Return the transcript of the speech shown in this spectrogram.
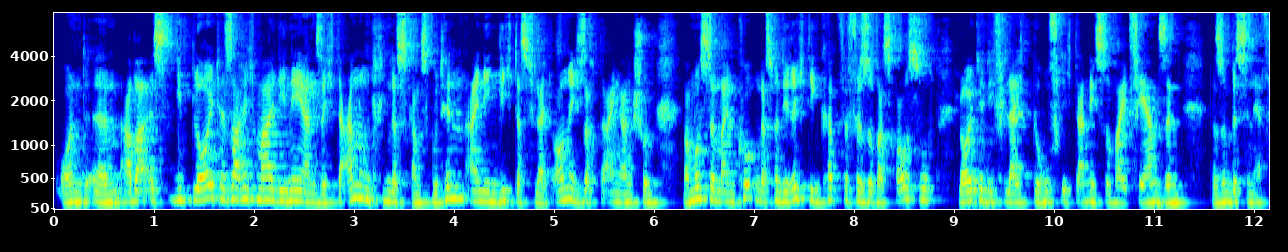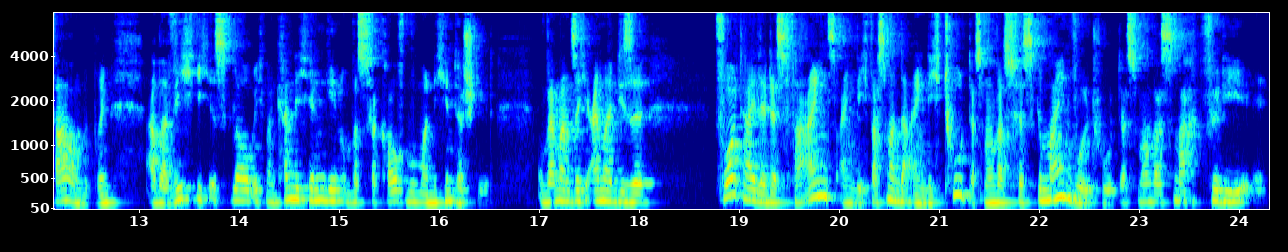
Und ähm, aber es gibt Leute, sag ich mal, die nähern sich da an und kriegen das ganz gut hin. Einigen liegt das vielleicht auch nicht, ich sagte eingangs schon. Man muss dann mal gucken, dass man die richtigen Köpfe für sowas raussucht. Leute, die vielleicht beruflich da nicht so weit fern sind, da so ein bisschen Erfahrung mitbringen. Aber wichtig ist, glaube ich, man kann nicht hingehen und was verkaufen, wo man nicht hintersteht. Und wenn man sich einmal diese Vorteile des Vereins eigentlich, was man da eigentlich tut, dass man was fürs Gemeinwohl tut, dass man was macht für die,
